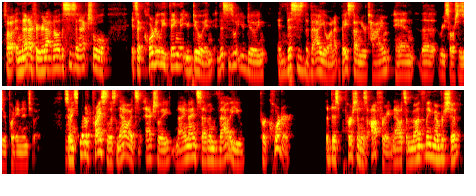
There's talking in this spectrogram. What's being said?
so and then I figured out, no, this is an actual, it's a quarterly thing that you're doing. This is what you're doing, and this is the value on it based on your time and the resources you're putting into it. So right. instead of priceless, now it's actually 997 value per quarter that this person is offering. Now it's a monthly membership.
